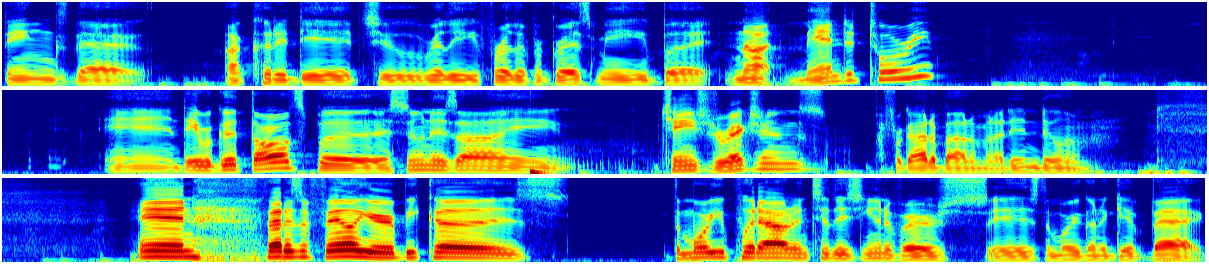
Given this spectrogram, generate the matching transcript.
things that I could have did to really further progress me, but not mandatory and they were good thoughts, but as soon as I changed directions, I forgot about them and I didn't do them. And that is a failure because the more you put out into this universe is the more you're going to get back.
